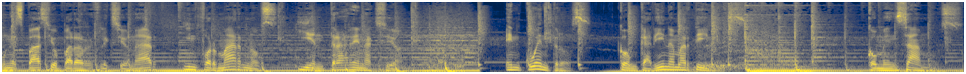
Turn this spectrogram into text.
Un espacio para reflexionar, informarnos y entrar en acción. Encuentros con Karina Martínez. Comenzamos.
